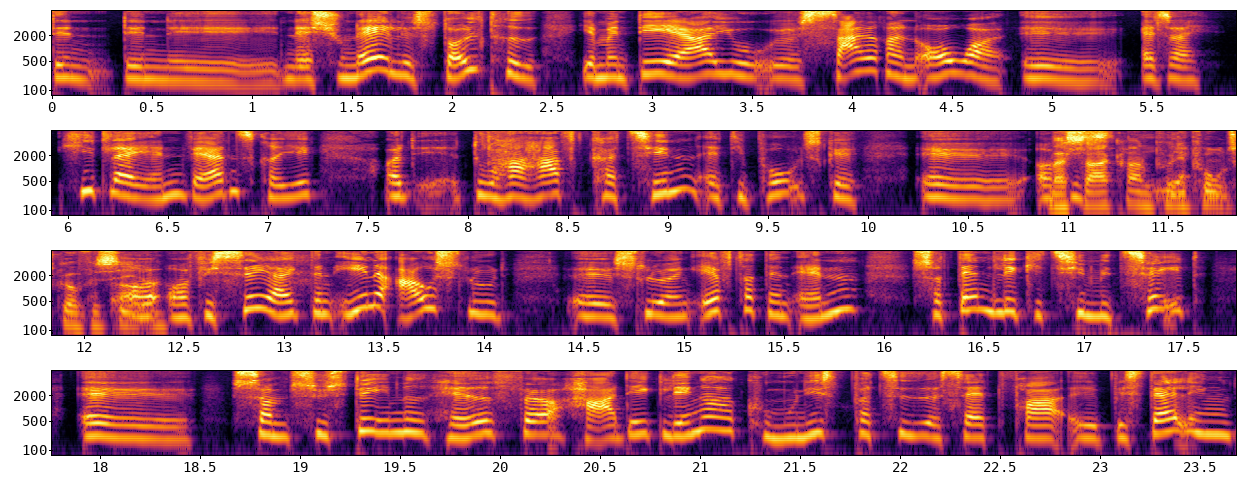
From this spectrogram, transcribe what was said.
den, den øh, nationale stolthed. Jamen det er jo øh, sejren over øh, altså Hitler i 2. verdenskrig. Ikke? Og du har haft Kartin af de polske øh, Massakren på de polske officerer. officerer, ikke? Den ene afsløring øh, efter den anden. Så den legitimitet, øh, som systemet havde før, har det ikke længere. Kommunistpartiet er sat fra øh, bestallingen.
